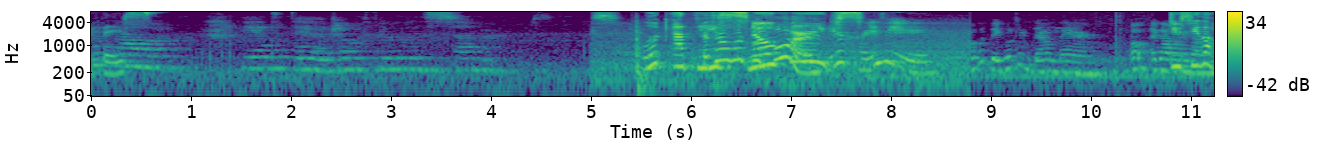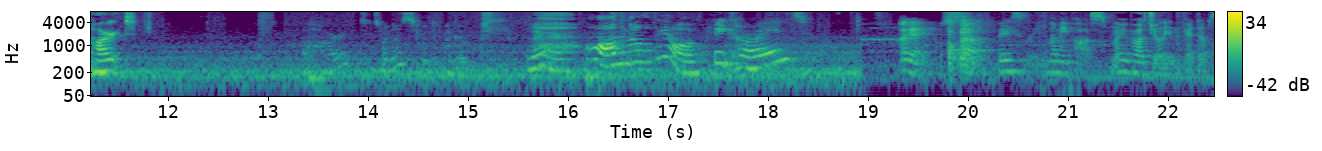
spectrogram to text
Doing face. Look at these You're snowflakes. crazy. Oh, the big ones are down there. Oh, I got Do you one, I see the heart? A heart? That's what it is. We can go. Where? Oh, in the middle of the field. Be kind. Okay, so basically, let me pause. Let me pause Julie and the Phantoms.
